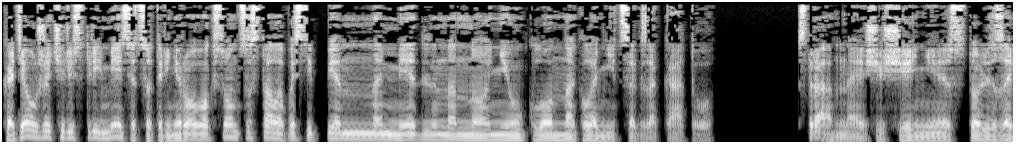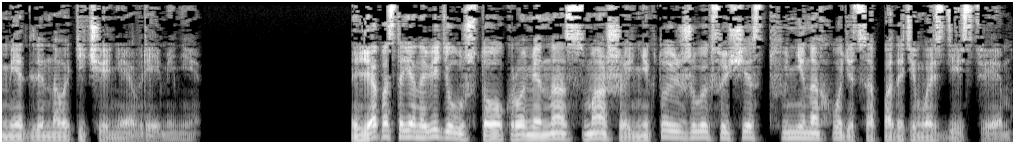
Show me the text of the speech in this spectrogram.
Хотя уже через три месяца тренировок солнце стало постепенно, медленно, но неуклонно клониться к закату. Странное ощущение столь замедленного течения времени. Я постоянно видел, что кроме нас с Машей никто из живых существ не находится под этим воздействием.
